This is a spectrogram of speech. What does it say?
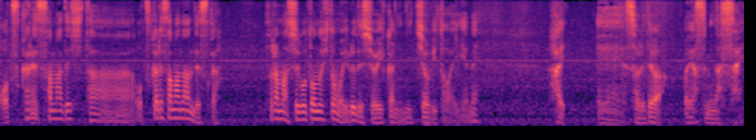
お疲れ様でした。お疲れ様なんですか？それはまあ仕事の人もいるでしょう。いかに日曜日とはいえね。はい、えー、それではおやすみなさい。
